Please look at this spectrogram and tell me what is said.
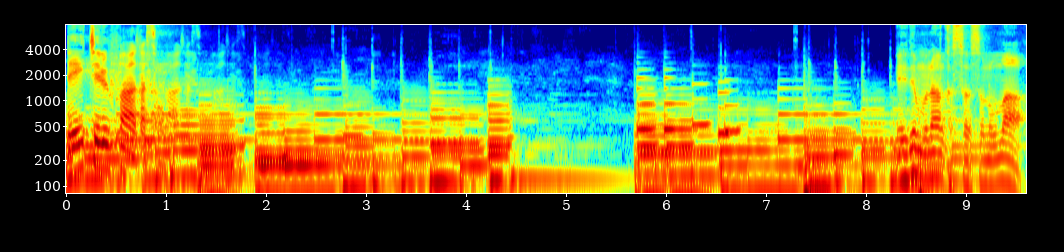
レイチェル・ファーガソンえでもなんかさそのま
